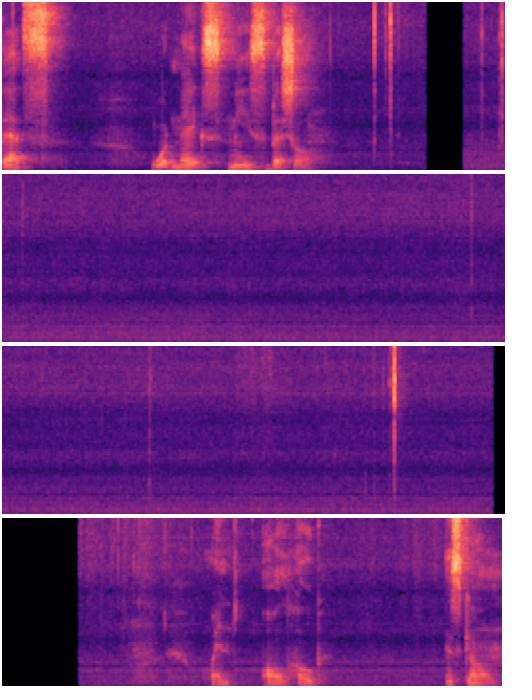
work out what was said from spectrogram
That's what makes me special. When all hope is gone.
